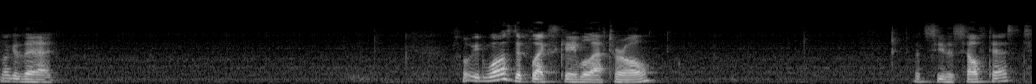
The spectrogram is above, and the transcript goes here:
Look at that. So it was the flex cable after all. Let's see the self-test.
